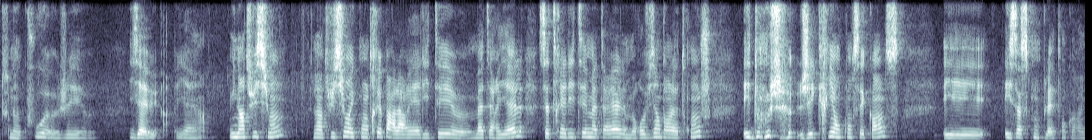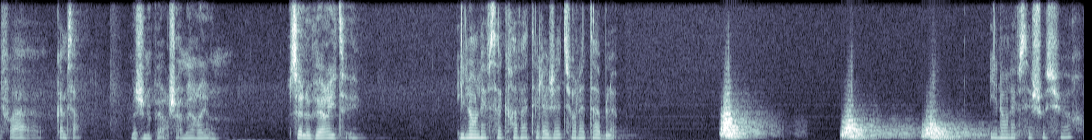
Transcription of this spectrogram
tout d'un coup, j'ai. Il y, a, une intuition, L'intuition est contrée par la réalité euh, matérielle. Cette réalité matérielle me revient dans la tronche. Et donc, j'écris en conséquence. Et, et, ça se complète, encore une fois, euh, comme ça. Mais je ne perds jamais rien. C'est la vérité. Il enlève sa cravate et la jette sur la table. Il enlève ses chaussures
